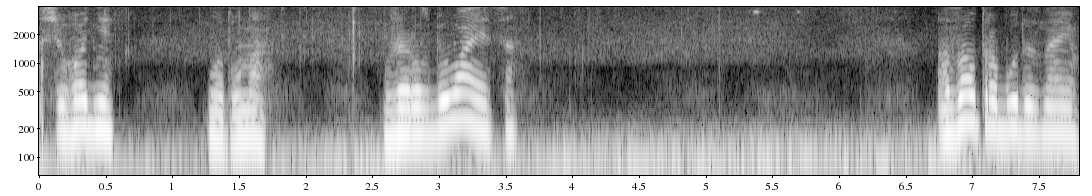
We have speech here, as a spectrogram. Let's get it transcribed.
Сьогодні от вона вже розбивається. А завтра буде з нею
